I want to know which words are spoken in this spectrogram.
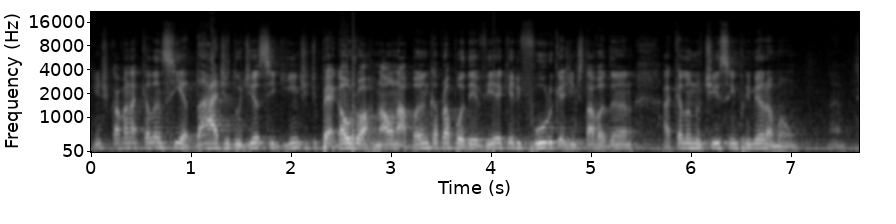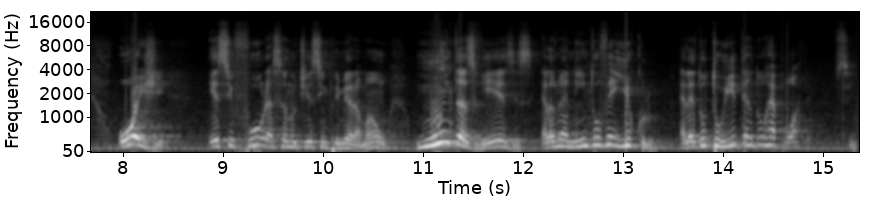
A gente ficava naquela ansiedade do dia seguinte de pegar o jornal na banca para poder ver aquele furo que a gente estava dando, aquela notícia em primeira mão. Né. Hoje, esse furo, essa notícia em primeira mão, muitas vezes ela não é nem do veículo, ela é do Twitter do repórter. Sim.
